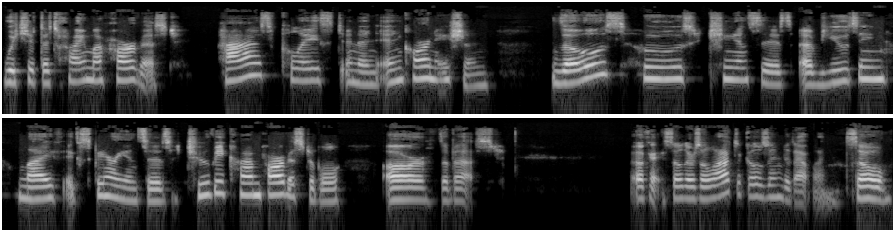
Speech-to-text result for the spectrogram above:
which at the time of harvest has placed in an incarnation those whose chances of using life experiences to become harvestable are the best. Okay, so there's a lot that goes into that one. So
